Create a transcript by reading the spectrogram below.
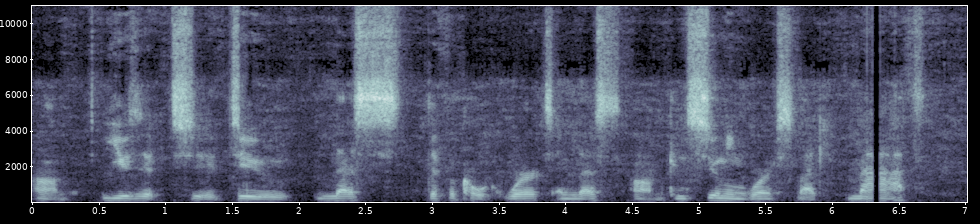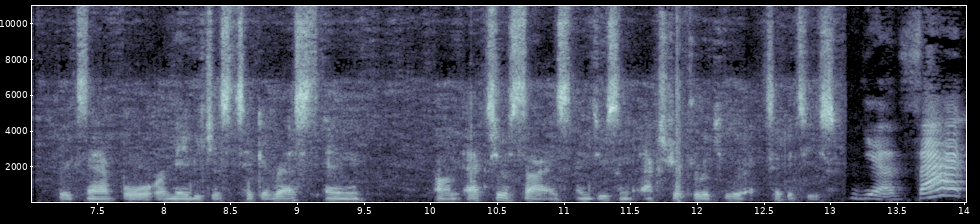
um, use it to do less difficult works and less um, consuming works like math, for example, or maybe just take a rest and um, exercise and do some extracurricular activities. Yeah, that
